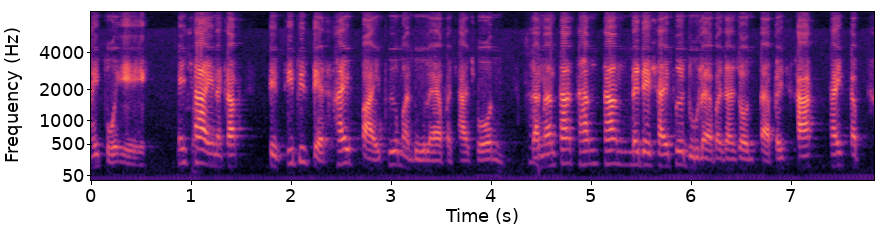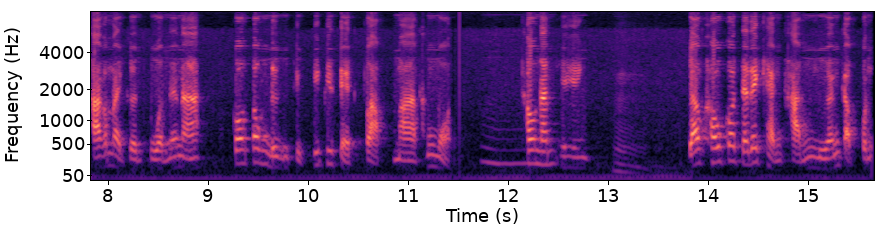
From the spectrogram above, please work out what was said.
ให้ตัวเอง ไม่ใช่นะครับ สิทธิพิเศษให้ไปเพื่อมาดูแลประชาชนค่ะดังนั้นถ้าท่านท่านไม่ได้ใช้เพื่อดูแลประชาชน แต่ไปค้าใช้กับค้ากำไรเกินควรเนี่ยนะ ก็ต้องดึงสิทธิพิเศษกลับมาทั้งหมดอืมเท่านั้นเองอืมแล้วเขาก็จะได้แข่งขันเหมือนกับคน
